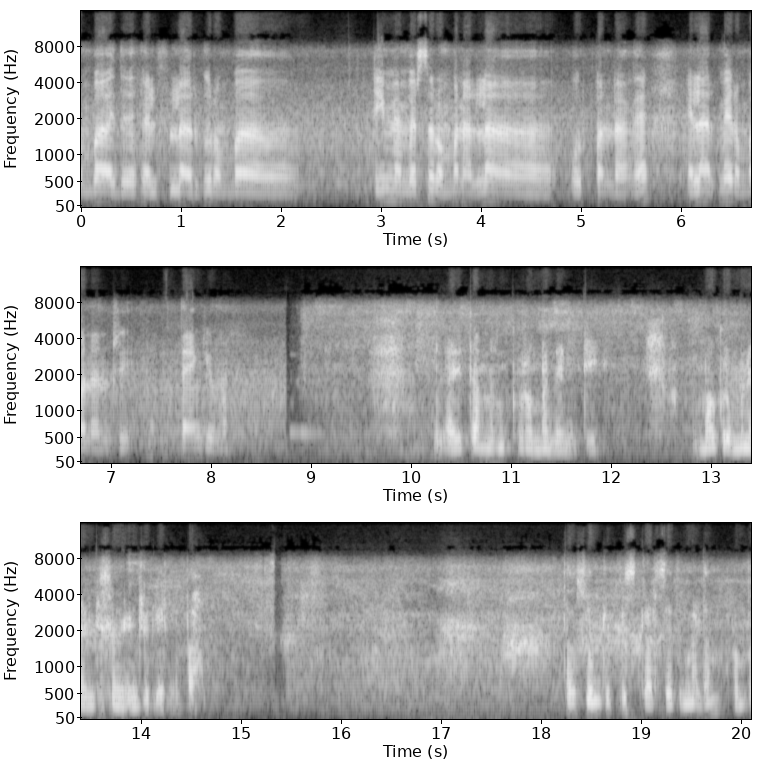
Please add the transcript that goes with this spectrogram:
ரொம்ப இது ஹெல்ப்ஃபுல்லாக இருக்குது ரொம்ப டீம் மெம்பர்ஸும் ரொம்ப நல்லா ஒர்க் பண்ணுறாங்க எல்லாருக்குமே ரொம்ப நன்றி. தேங்க்யூம்மா லலிதா மேம்க்கு ரொம்ப நன்றி. அம்மாவுக்கு ரொம்ப நன்றி சொன்னேன்னு சொல்லிடுங்கப்பா தௌசண்ட் ருபீஸ் கிடச்சது மேடம் ரொம்ப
